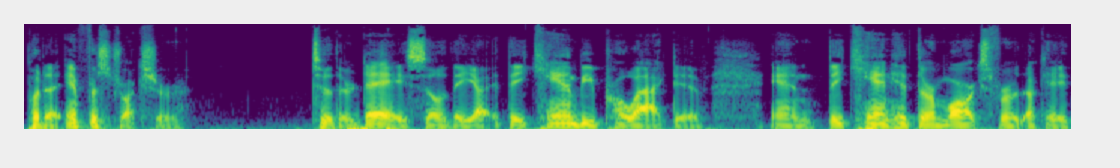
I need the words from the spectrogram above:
put an infrastructure to their day so they uh, they can be proactive and they can hit their marks for okay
